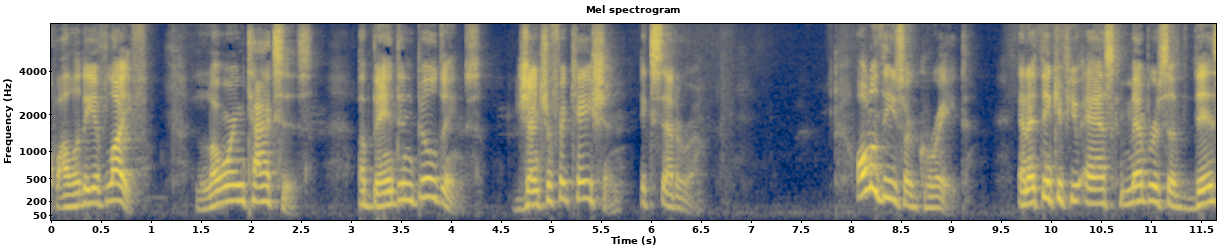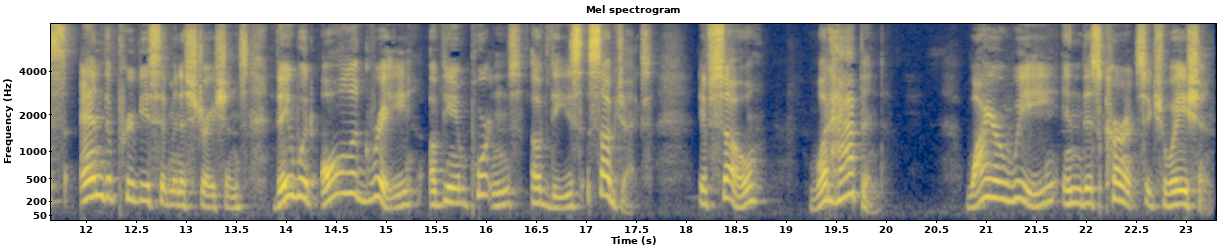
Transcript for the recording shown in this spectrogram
quality of life, lowering taxes, abandoned buildings, gentrification, etc. All of these are great, and I think if you ask members of this and the previous administrations, they would all agree of the importance of these subjects. If so, what happened? Why are we in this current situation?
